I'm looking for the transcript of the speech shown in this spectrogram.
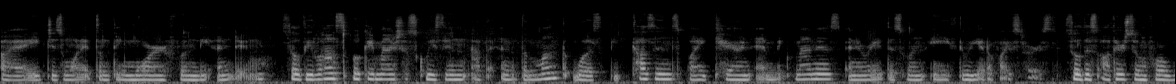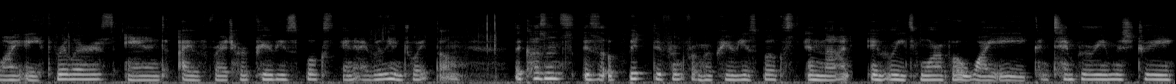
I just wanted something more from the ending. So the last book I managed to squeeze in at the end of the month was The Cousins by Karen M. McManus and I rated this one a 3 out of 5 stars. So this author is known for YA thrillers and I've read her previous books and I really enjoyed them. The Cousins is a bit different from her previous books in that it reads more of a YA contemporary mystery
